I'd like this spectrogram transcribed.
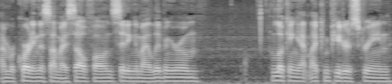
I'm recording this on my cell phone, sitting in my living room, looking at my computer screen,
